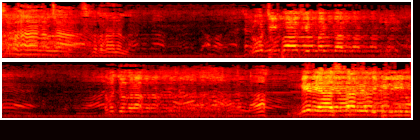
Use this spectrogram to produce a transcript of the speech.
سبحان اللہ سبحان اللہ روٹی پا خدمت کر۔ سمجھو ذرا۔ میرے بھی بلی نو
